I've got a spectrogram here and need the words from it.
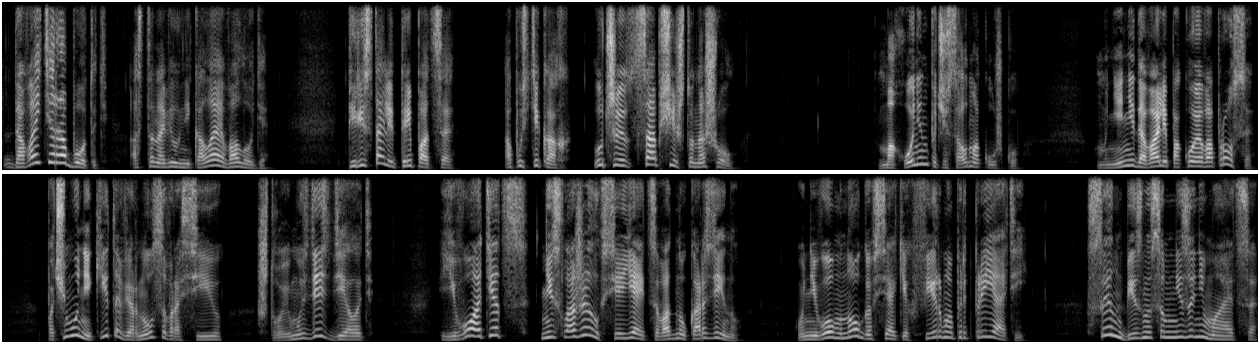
«Давайте работать!» — остановил Николая Володя. «Перестали трепаться о пустяках. Лучше сообщи, что нашел». Махонин почесал макушку. «Мне не давали покоя вопросы. Почему Никита вернулся в Россию? Что ему здесь делать? Его отец не сложил все яйца в одну корзину. У него много всяких фирм и предприятий. Сын бизнесом не занимается,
